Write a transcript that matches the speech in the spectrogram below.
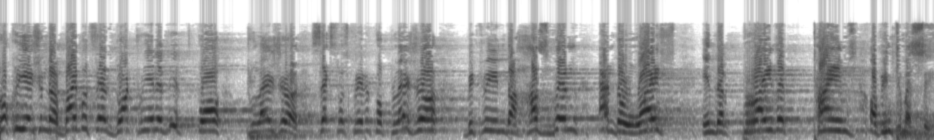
procreation, the Bible says God created it for pleasure. Sex was created for pleasure between the husband and the wife in their private times of intimacy.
